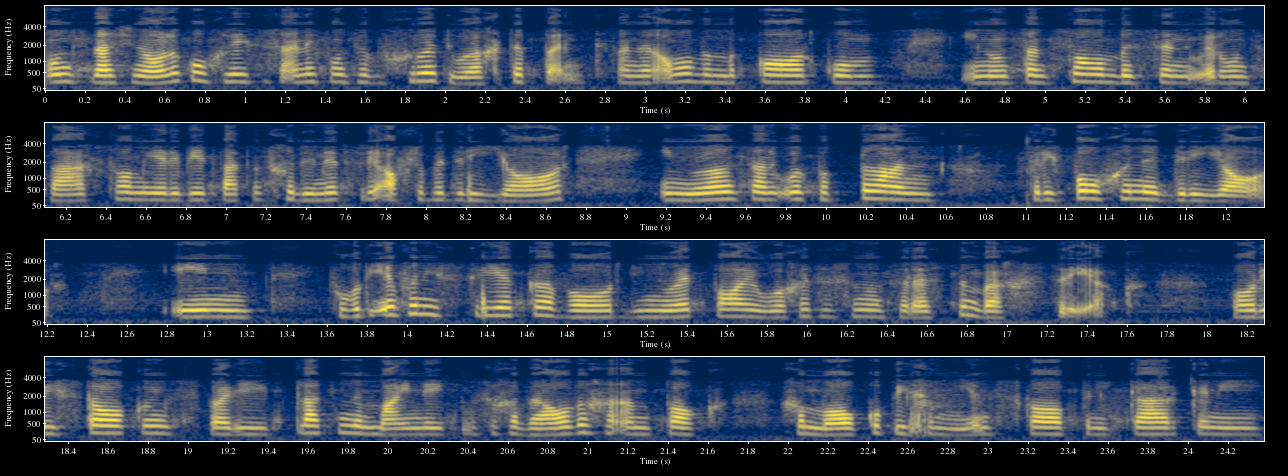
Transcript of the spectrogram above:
ons nasionale kongres is eintlik ons groot hoogtepunt wanneer almal bymekaar kom en ons dan saam besin oor ons werksaamhede, weet wat ons gedoen het vir die afgelope 3 jaar en hoe ons dan ook beplan vir die volgende 3 jaar. En byvoorbeeld een van die streke waar die nood baie hoog is is in ons Rustenburg streek, waar die stakings by die platinum myn net 'n geweldige impak gemaak op die gemeenskap en die kerk en die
